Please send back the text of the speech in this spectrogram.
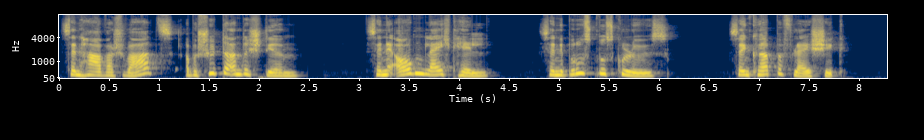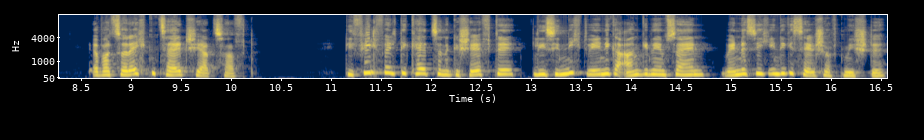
Sein Haar war schwarz, aber schütter an der Stirn. Seine Augen leicht hell, seine Brust muskulös, sein Körper fleischig. Er war zur rechten Zeit scherzhaft. Die Vielfältigkeit seiner Geschäfte ließ ihn nicht weniger angenehm sein, wenn er sich in die Gesellschaft mischte.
